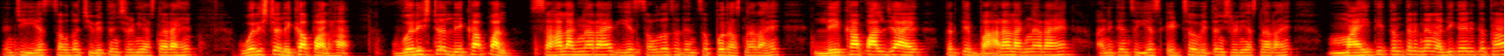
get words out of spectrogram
त्यांची एस चौदाची वेतन श्रेणी असणार आहे. वरिष्ठ लेखापाल हा. वरिष्ठ लेखापाल सहा लागणार आहेत. एस चौदाचं त्यांचं पद असणार आहे. लेखापाल जे आहेत तर ते बारा लागणार आहेत आणि त्यांचं एस एटचं वेतन श्रेणी असणार आहे. माहिती तंत्रज्ञान अधिकारी तथा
